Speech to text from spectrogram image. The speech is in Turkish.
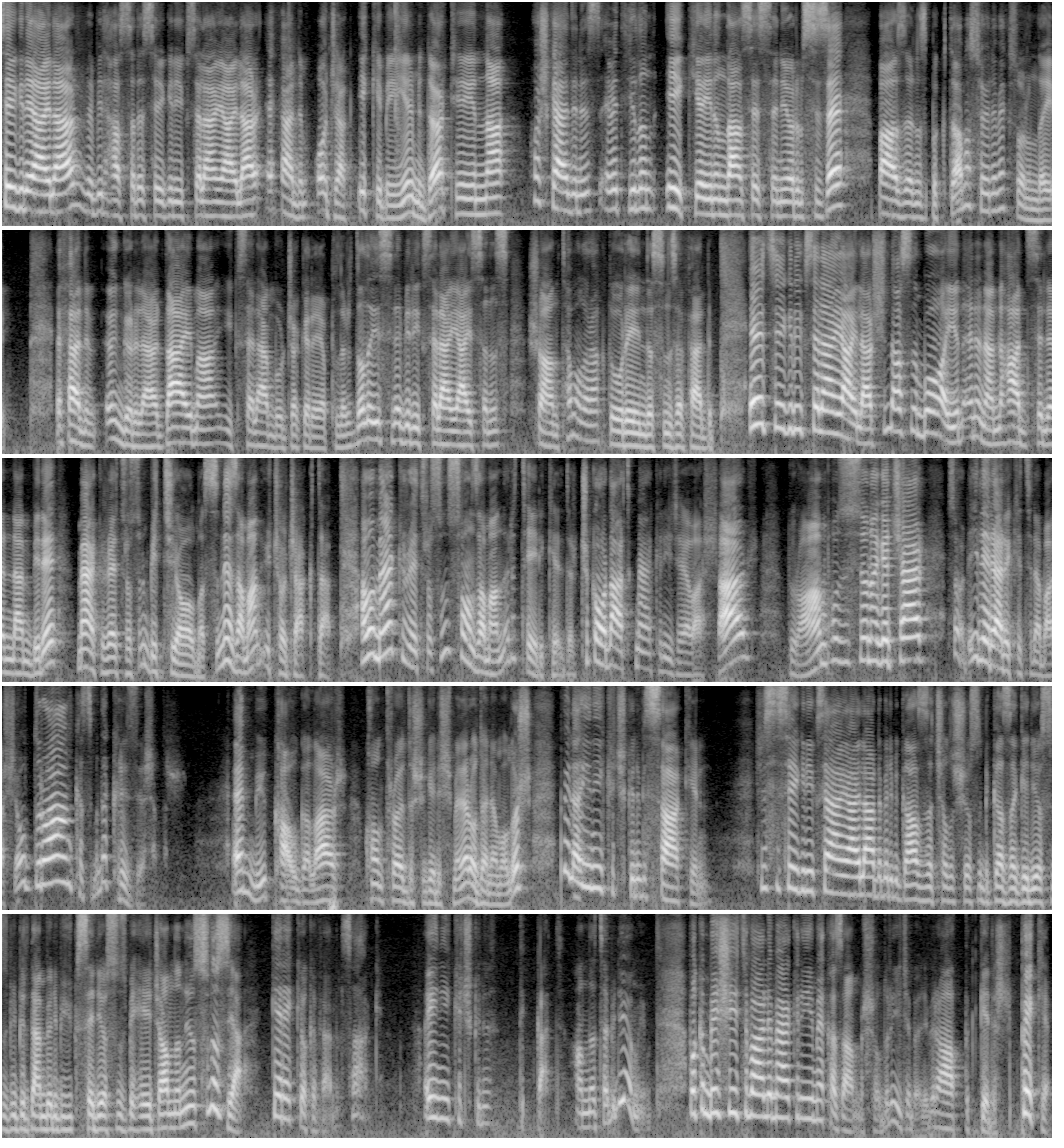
Sevgili yaylar ve bilhassa da sevgili yükselen yaylar efendim Ocak 2024 yayınına hoş geldiniz. Evet yılın ilk yayınından sesleniyorum size. Bazılarınız bıktı ama söylemek zorundayım. Efendim öngörüler daima yükselen burca göre yapılır. Dolayısıyla bir yükselen yaysanız şu an tam olarak doğru yayındasınız efendim. Evet sevgili yükselen yaylar şimdi aslında bu ayın en önemli hadiselerinden biri Merkür Retrosu'nun bitiyor olması. Ne zaman? 3 Ocak'ta. Ama Merkür Retrosu'nun son zamanları tehlikelidir. Çünkü orada artık Merkür iyice yavaşlar, durağan pozisyona geçer, sonra da ileri hareketine başlar. O durağan kısmında kriz yaşanır. En büyük kavgalar, kontrol dışı gelişmeler o dönem olur. Böyle ayın ilk üç günü bir sakin. Şimdi siz sevgili yükselen yaylarda böyle bir gazla çalışıyorsunuz, bir gaza geliyorsunuz, bir birden böyle bir yükseliyorsunuz, bir heyecanlanıyorsunuz ya. Gerek yok efendim, sakin. Ayın ilk üç günü dikkat. Anlatabiliyor muyum? Bakın 5 itibariyle Merkür iğme kazanmış olur. İyice böyle bir rahatlık gelir. Peki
